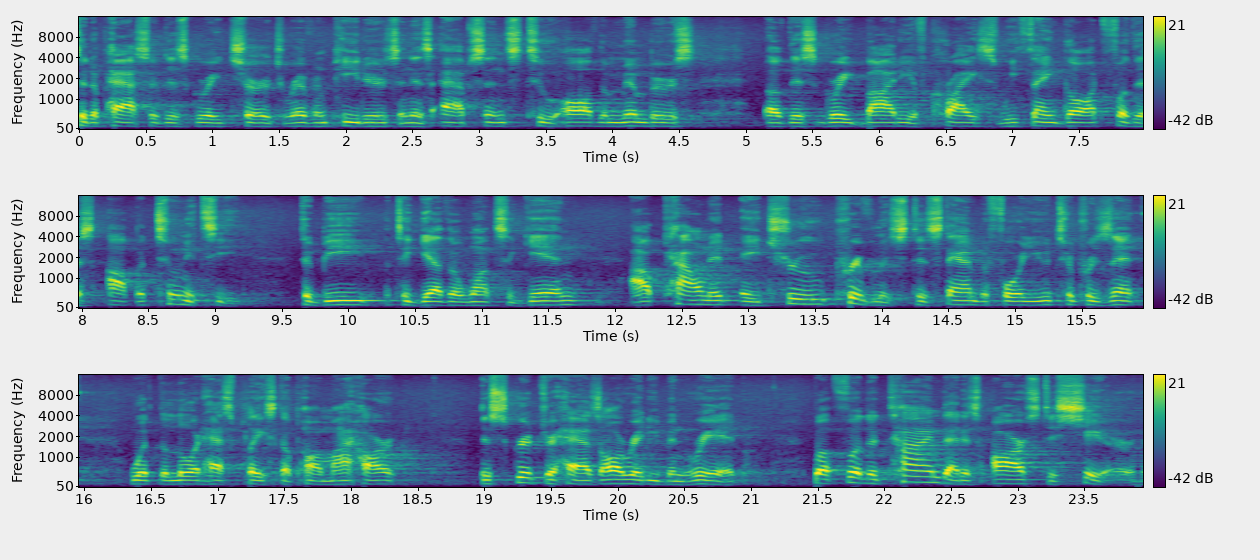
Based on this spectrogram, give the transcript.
to the pastor of this great church, Reverend Peters, in his absence, to all the members of this great body of Christ. We thank God for this opportunity to be together once again I'll count it a true privilege to stand before you to present what the Lord has placed upon my heart. The scripture has already been read, but for the time that is ours to share,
